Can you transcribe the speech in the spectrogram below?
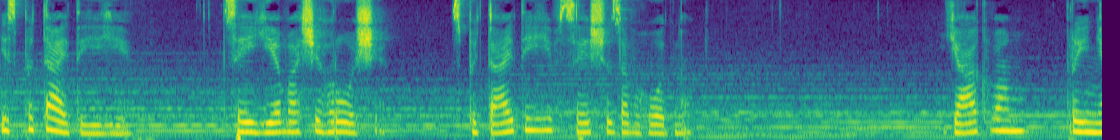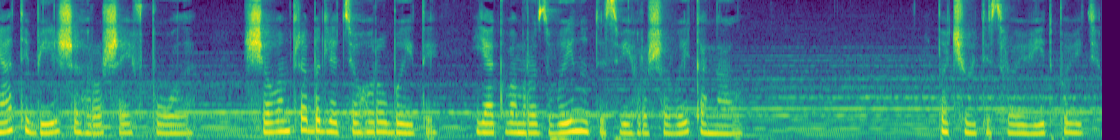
І спитайте її, це і є ваші гроші. Спитайте її все, що завгодно. Як вам прийняти більше грошей в поле? Що вам треба для цього робити? Як вам розвинути свій грошовий канал? Почуйте свою відповідь.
